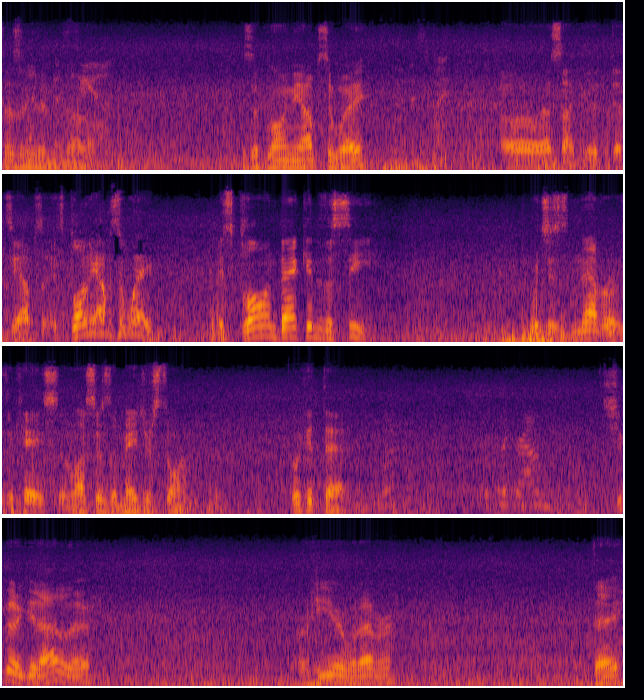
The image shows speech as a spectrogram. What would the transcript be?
Doesn't even know. Is it blowing the opposite way? Oh, that's not good. That's the opposite. It's blowing the opposite way. It's blowing back into the sea, which is never the case unless there's a major storm. Look at that. Look at the ground. She better get out of there. Or he or whatever. They.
